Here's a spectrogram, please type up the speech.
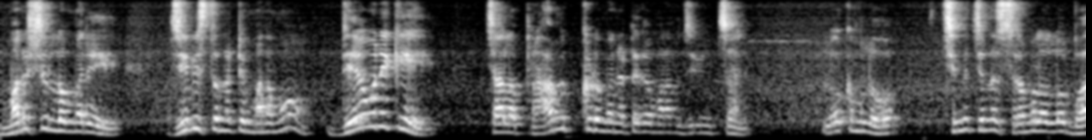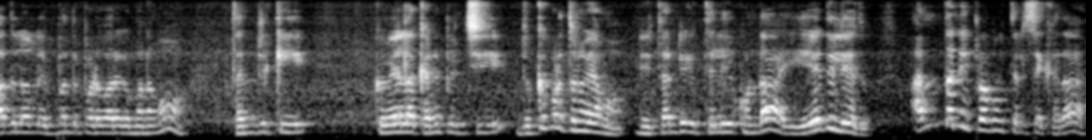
మనుషుల్లో మరి జీవిస్తున్నట్టు మనము దేవునికి చాలా ప్రాముఖ్యమైనట్టుగా మనం జీవించాలి. లోకంలో చిన్న చిన్న శ్రమలలో బాధలలో ఇబ్బంది పడేవారుగా మనము తండ్రికి ఒకవేళ కనిపించి దుఃఖపడుతున్నావేమో నీ తండ్రికి తెలియకుండా ఏది లేదు. అంత నీ ప్రభువు తెలిసే కదా.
